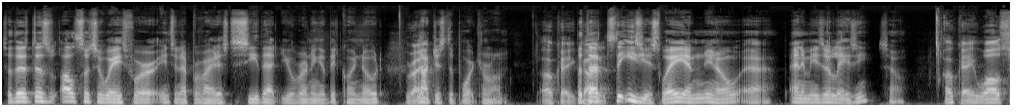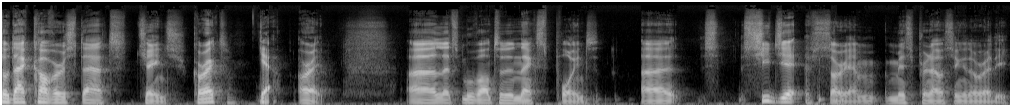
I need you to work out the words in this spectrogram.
So there's there's all sorts of ways for internet providers to see that you're running a Bitcoin node, Right. not just the port you're on. Okay, But that's the easiest way, and you know, uh, enemies are lazy, so. Okay, well, so that covers that change, correct? yeah. All right. Uh, let's move on to the next point. Uh, CJ, sorry, I'm mispronouncing it already.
